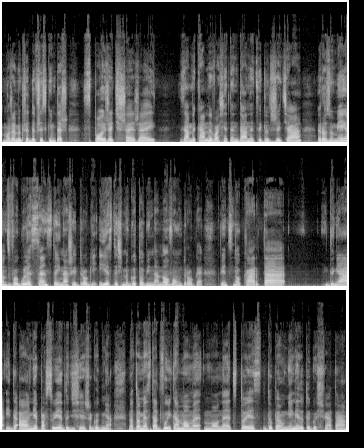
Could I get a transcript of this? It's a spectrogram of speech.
możemy przede wszystkim też spojrzeć szerzej, zamykamy właśnie ten dany cykl życia, rozumiejąc w ogóle sens tej naszej drogi i jesteśmy gotowi na nową drogę. Więc no karta dnia idealnie pasuje do dzisiejszego dnia. Natomiast ta dwójka monet to jest dopełnienie do tego świata,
